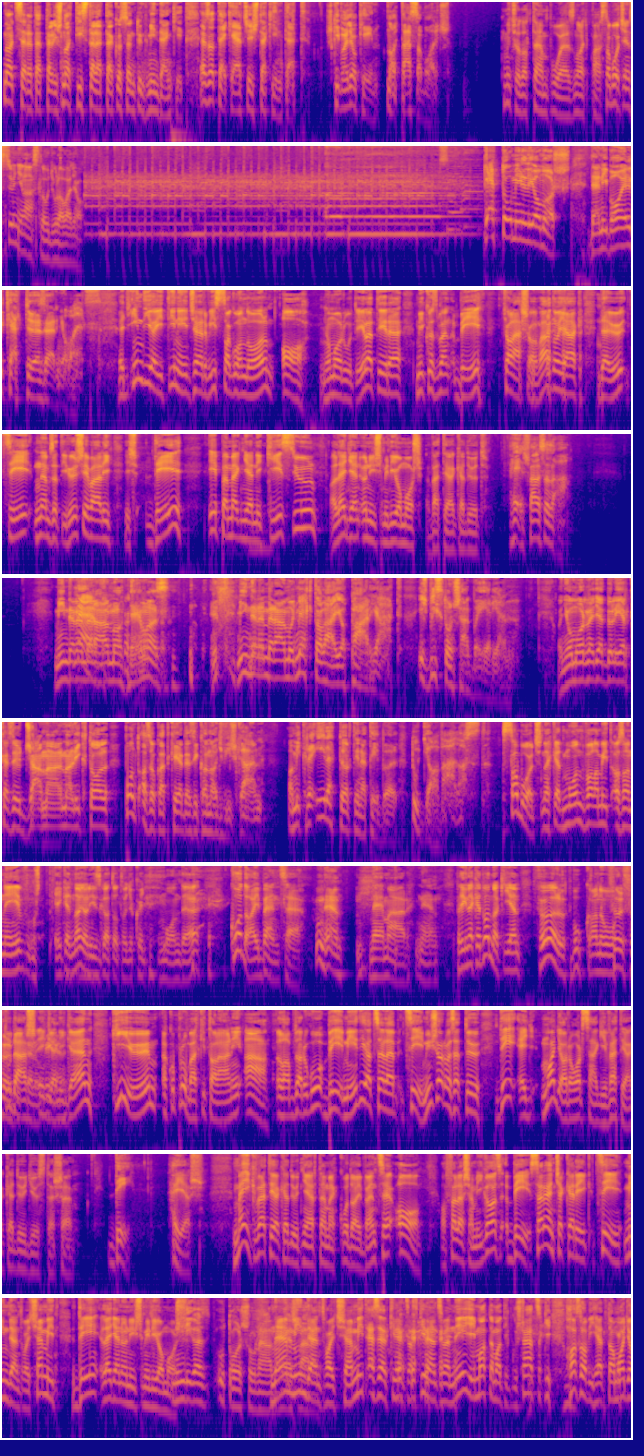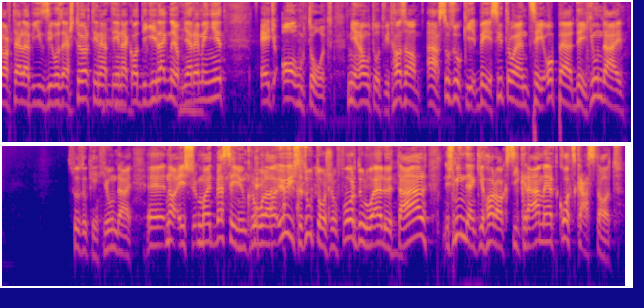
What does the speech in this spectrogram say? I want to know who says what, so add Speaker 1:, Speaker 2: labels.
Speaker 1: Nagy szeretettel és nagy tisztelettel köszöntünk mindenkit. Ez a tekercs és tekintet. És ki vagyok én? Nagy Szabolcs.
Speaker 2: Micsoda tempó ez, Nagy Szabolcs, én Szőnyi László Gyula vagyok.
Speaker 1: Gettó milliómos! Danny Boyle 2008.
Speaker 2: Egy indiai tinédzser visszagondol A. nyomorult életére, miközben B csalással vádolják, de ő C. nemzeti hősé válik, és D. éppen megnyerni készül a legyen önismilliómos vetelkedőt.
Speaker 1: Helyes válasz az A. Minden nem. ember álma, nem az? Minden ember álma, hogy megtalálja párját, és biztonságba érjen. A nyomornegyedből érkező Jamal Maliktól pont azokat kérdezik a nagy vizsgán, amikre élettörténetéből tudja a választ.
Speaker 2: Szabolcs, neked mond valamit az a név, most egyébként nagyon izgatott vagyok, hogy mondd el. Kodaj Bence.
Speaker 1: Nem.
Speaker 2: Nem már.
Speaker 1: Nem.
Speaker 2: Pedig neked vannak ilyen fölbukkanó föl, föl tudás, bukkanó, igen, igen, igen. Ki ő, akkor próbáld kitalálni. A. Labdarúgó, B. Médiaceleb, C. Műsorvezető, D. Egy magyarországi vetélkedő győztese.
Speaker 1: D.
Speaker 2: Helyes. Melyik vetélkedőt nyerte meg Kodaj Bence? A. A felesem igaz. B. Szerencsekerék. C. Mindent vagy semmit. D. Legyen ön is milliómos.
Speaker 1: Mindig az utolsónál.
Speaker 2: Nem, mindent válasz. vagy semmit. 1994 egy matematikus srác, aki hazavihette a magyar televíziózás történetének addigi legnagyobb nyereményét, egy autót. Milyen autót vitt haza? A. Suzuki, B. Citroen, C. Opel, D. Hyundai.
Speaker 1: Suzuki.
Speaker 2: Hyundai. Na, és majd beszéljünk róla. Ő is az utolsó forduló előtt áll, és mindenki haragszik rá, mert kockáztat.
